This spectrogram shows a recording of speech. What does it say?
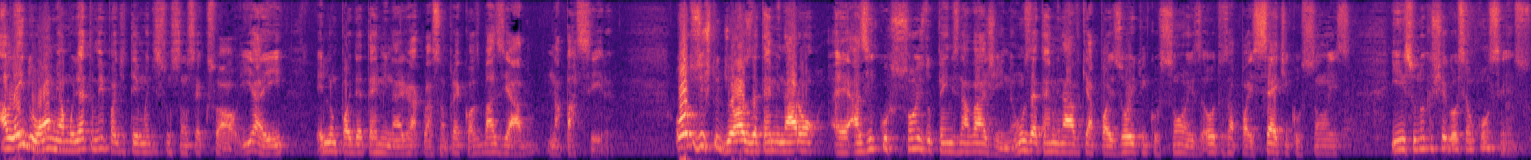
Além do homem, a mulher também pode ter uma disfunção sexual. E aí ele não pode determinar a ejaculação precoce baseado na parceira. Outros estudiosos determinaram é, as incursões do pênis na vagina. Uns determinavam que após oito incursões, outros após sete incursões. E isso nunca chegou a ser um consenso.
